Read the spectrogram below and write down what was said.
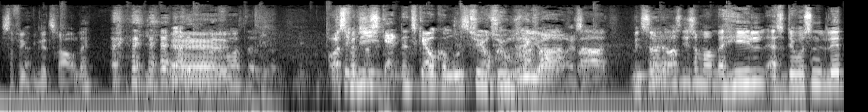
Så fik vi lidt travlt, ikke? øh, også fordi... Så skal, den skal jo komme ud skal jo 2020. komme ud i år, altså. Men så er det også ligesom om, at hele, altså det var sådan lidt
